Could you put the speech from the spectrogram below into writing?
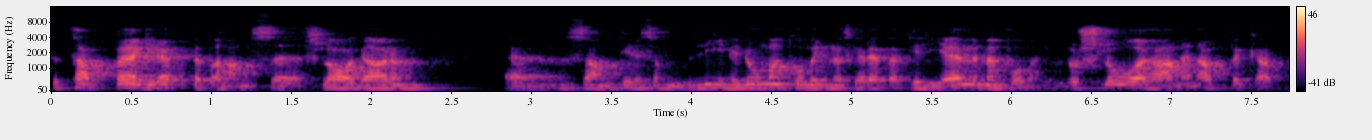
Så tappar jag greppet på hans eh, slagarm. Eh, samtidigt som linjedomaren kommer in och ska rätta till hjälmen på mig. Och då slår han en uppercut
